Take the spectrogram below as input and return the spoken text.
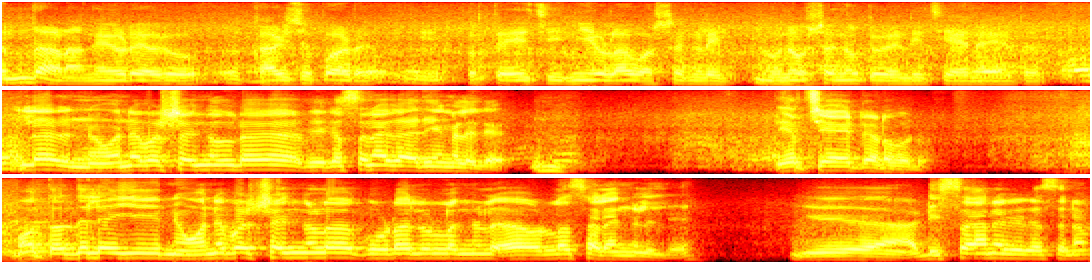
എന്താണ് അങ്ങയുടെ ഒരു കാഴ്ചപ്പാട് പ്രത്യേകിച്ച് ഇനിയുള്ള വർഷങ്ങളിൽ ന്യൂനപക്ഷങ്ങൾക്ക് വേണ്ടി ചെയ്യാനായിട്ട്? അല്ല ന്യൂനപക്ഷങ്ങളുടെ വികസന കാര്യങ്ങളിൽ തീർച്ചയായിട്ടും ഇടപെടും. മൊത്തത്തിൽ ഈ ന്യൂനപക്ഷങ്ങൾ കൂടുതലുള്ള ഉള്ള സ്ഥലങ്ങളിൽ ഈ അടിസ്ഥാന വികസനം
